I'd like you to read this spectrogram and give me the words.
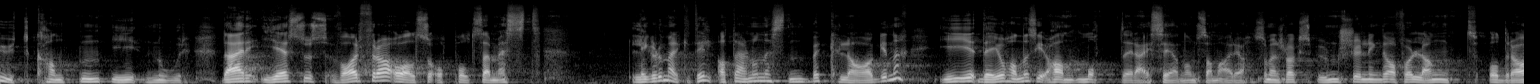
utkanten i nord, der Jesus var fra og altså oppholdt seg mest. Legger du merke til at det er noe nesten beklagende i det Johannes skriver? Han måtte reise gjennom Samaria som en slags unnskyldning. Det var for langt å dra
